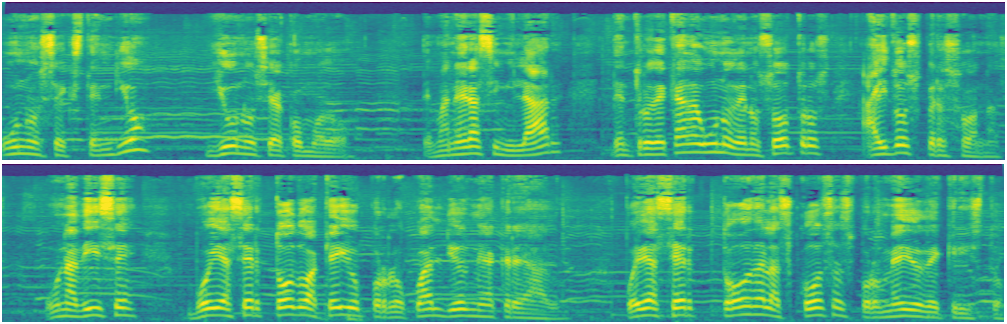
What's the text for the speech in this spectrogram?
Uno se extendió y uno se acomodó. De manera similar, dentro de cada uno de nosotros hay dos personas. Una dice, voy a hacer todo aquello por lo cual Dios me ha creado puede hacer todas las cosas por medio de Cristo.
